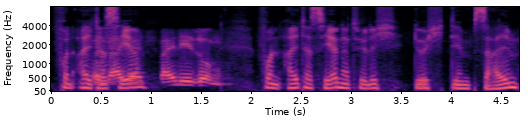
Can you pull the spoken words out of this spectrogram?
Von alters her, von alters her natürlich durch den Psalm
